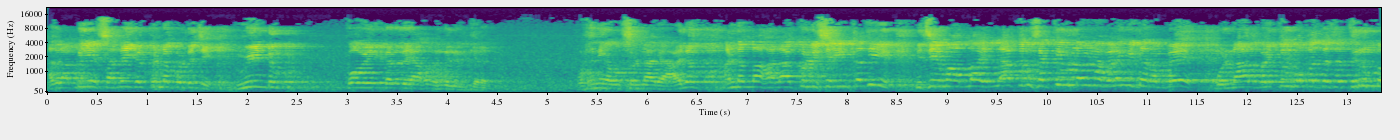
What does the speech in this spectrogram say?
அதில் அப்படியே சதைகள் பின்னப்பட்டுச்சு. மீண்டும் கோவை கழுதையாக வந்து நிற்கிறது. உடனே அவர் சொன்னாரு அலம் அன்னல்லாஹ் அலா குல்லி கதீர். நிச்சயமா அல்லா எல்லாத்துக்கும் சக்தி உள்ளவன் நான் விளங்கிட்டேன் ரப்பே. உன்னால பைத்துல் முகத்தை திரும்ப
